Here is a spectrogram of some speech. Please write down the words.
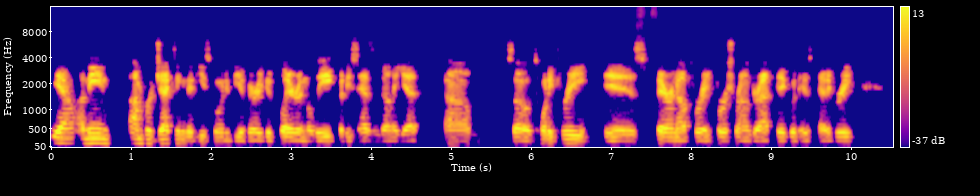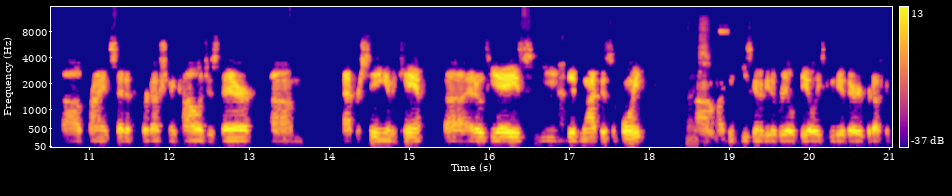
Yeah, I mean, I'm projecting that he's going to be a very good player in the league, but he hasn't done it yet. Um, so 23 is fair enough for a first round draft pick with his pedigree. Uh, Brian said if the production in college is there. Um, after seeing him in camp uh, at OTAs, he did not disappoint. Nice. Um, I think he's going to be the real deal. He's going to be a very productive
